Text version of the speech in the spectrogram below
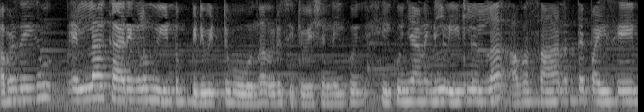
അപ്പോഴത്തേക്കും എല്ലാ കാര്യങ്ങളും വീണ്ടും പിടിവിട്ട് പോകുന്ന ഒരു സിറ്റുവേഷൻ ഈ കുഞ്ഞ് ഈ കുഞ്ഞാണെങ്കിൽ വീട്ടിലുള്ള അവസാനത്തെ പൈസയും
